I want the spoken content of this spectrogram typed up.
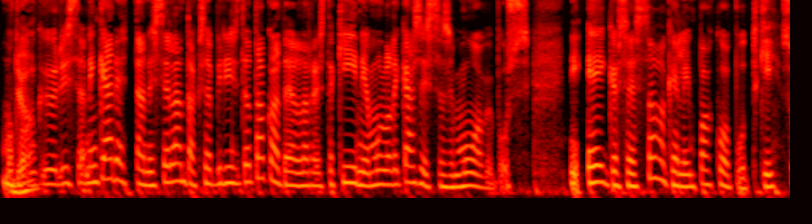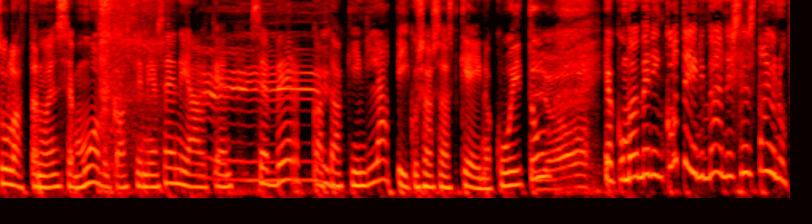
mukon kyydissä, niin kädet tänne selän taakse ja pidin sitä takatellarista kiinni ja mulla oli käsissä se muovipussi. Niin eikö se saakelin pakoputki sulattanut ensin sen muovikassin ja sen jälkeen se verkkatakin läpi, kun se osaa keinokuitua. Ja kun mä menin kotiin, niin mä en edes tajunnut,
